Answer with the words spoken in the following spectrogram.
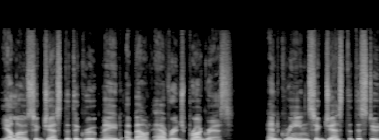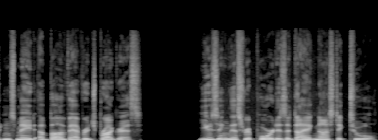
Yellow suggests that the group made about average progress. And green suggests that the students made above average progress. Using this report as a diagnostic tool,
